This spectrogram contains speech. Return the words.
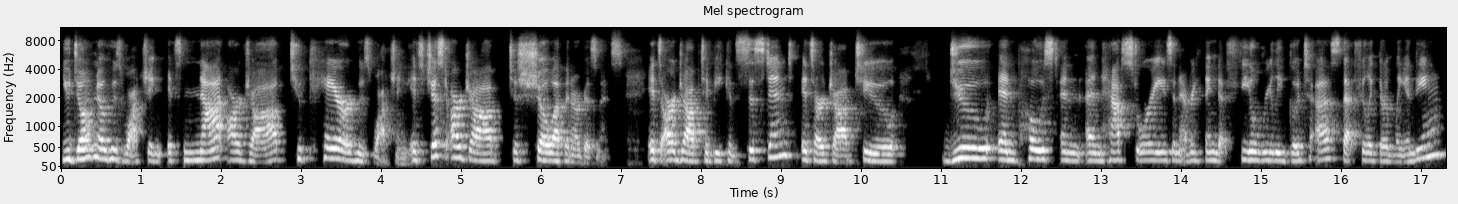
you don't know who's watching. It's not our job to care who's watching. It's just our job to show up in our business. It's our job to be consistent. It's our job to do and post and and have stories and everything that feel really good to us that feel like they're landing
